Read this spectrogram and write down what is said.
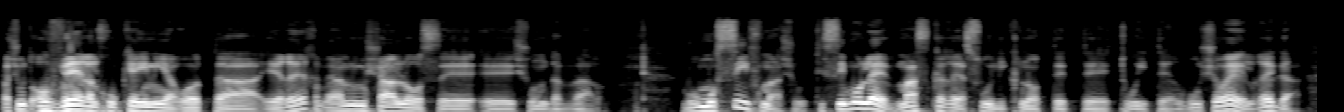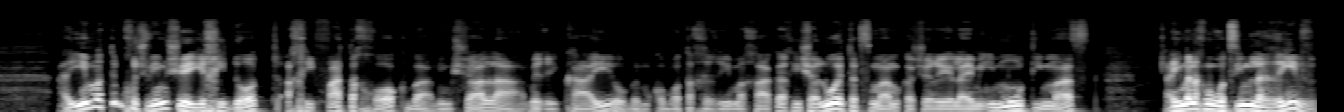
פשוט עובר על חוקי ניירות הערך, והממשל לא עושה אה, שום דבר. והוא מוסיף משהו, תשימו לב, מאסק הרי עשוי לקנות את אה, טוויטר, והוא שואל, רגע, האם אתם חושבים שיחידות אכיפת החוק בממשל האמריקאי, או במקומות אחרים אחר כך, ישאלו את עצמם כאשר יהיה להם עימות עם מאסק, האם אנחנו רוצים לריב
